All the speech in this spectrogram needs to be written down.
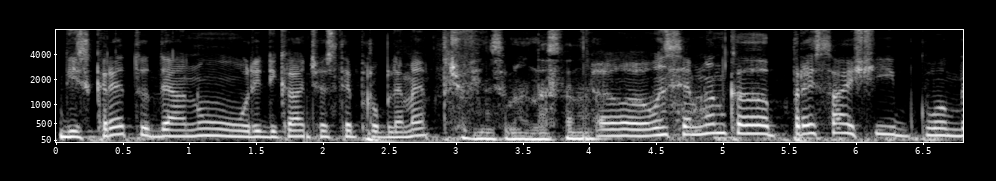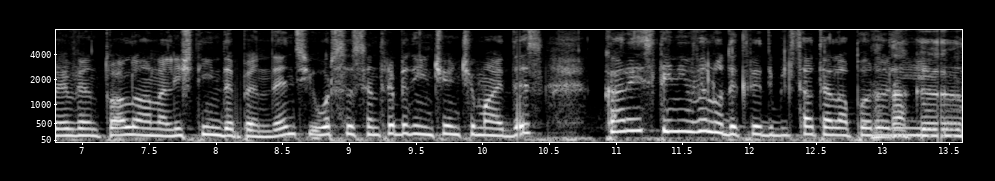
discret, de a nu ridica aceste probleme. Ce fi însemnând asta? Da? Uh, însemnând că presa și cu eventual analiștii independenți vor să se întrebe din ce în ce mai des care este nivelul de credibilitate al apărării Dacă stăm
